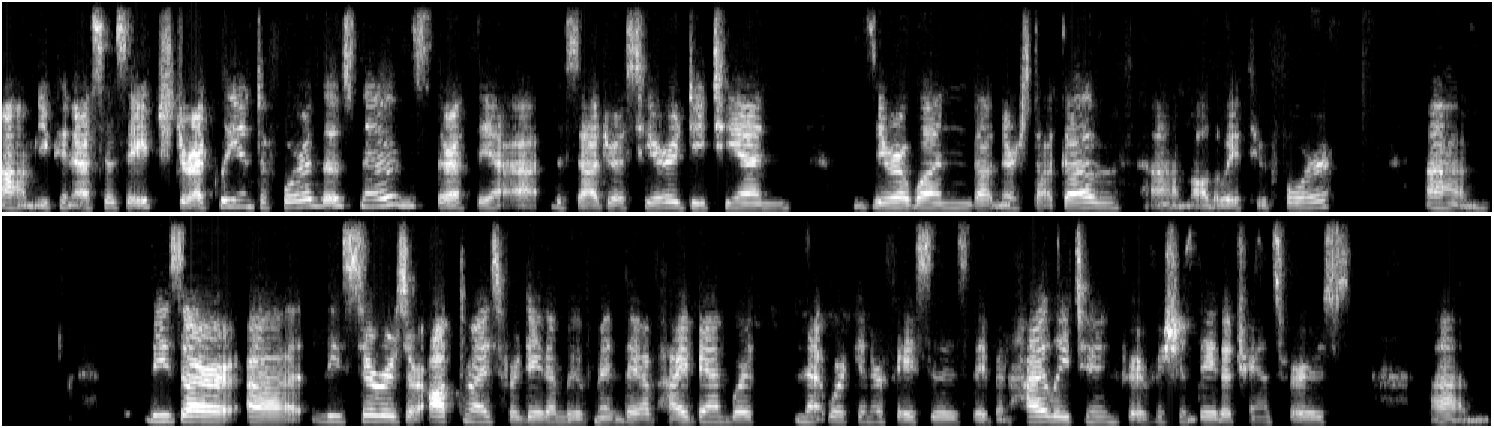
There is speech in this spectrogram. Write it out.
Um, you can SSH directly into four of those nodes. They're at the, uh, this address here, dtn01.nersc.gov, um, all the way through four. Um, these are uh, these servers are optimized for data movement. They have high bandwidth network interfaces. They've been highly tuned for efficient data transfers. Um,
